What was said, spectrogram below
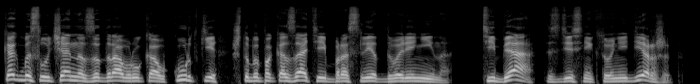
как бы случайно задрав рукав куртки, чтобы показать ей браслет дворянина. «Тебя здесь никто не держит».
